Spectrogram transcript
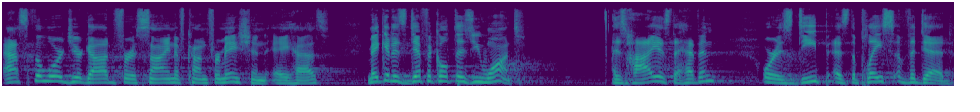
Ask the Lord your God for a sign of confirmation, Ahaz. Make it as difficult as you want, as high as the heaven, or as deep as the place of the dead.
